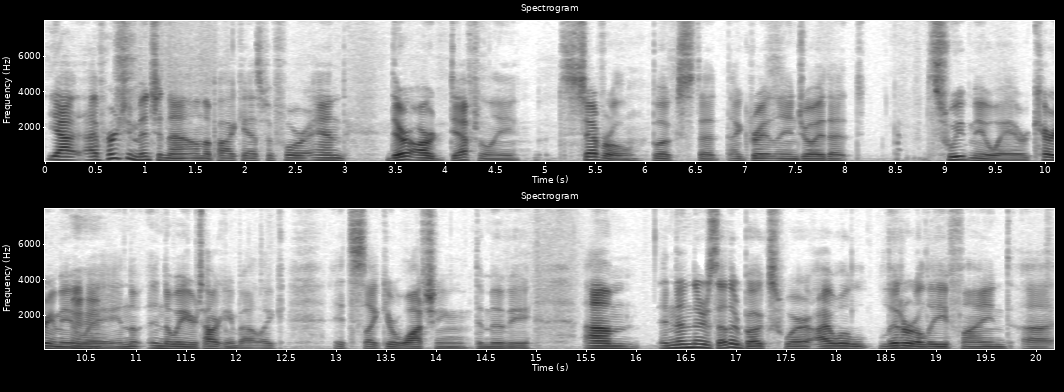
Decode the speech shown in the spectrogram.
Yeah, I've heard you mention that on the podcast before, and there are definitely several books that I greatly enjoy that sweep me away or carry me Mhm. away in the in the way you're talking about. Like it's like you're watching the movie. Um, and then there's other books where I will literally find uh,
